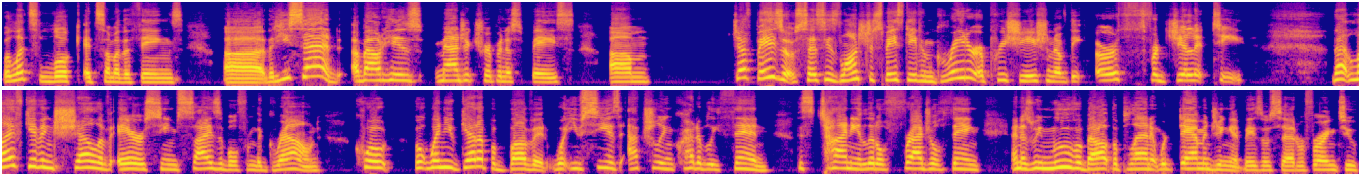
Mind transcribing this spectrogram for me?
But let's look at some of the things uh, that he said about his magic trip into space. Um, Jeff Bezos says his launch to space gave him greater appreciation of the Earth's fragility. That life giving shell of air seems sizable from the ground. Quote, but when you get up above it, what you see is actually incredibly thin, this tiny little fragile thing. And as we move about the planet, we're damaging it, Bezos said, referring to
